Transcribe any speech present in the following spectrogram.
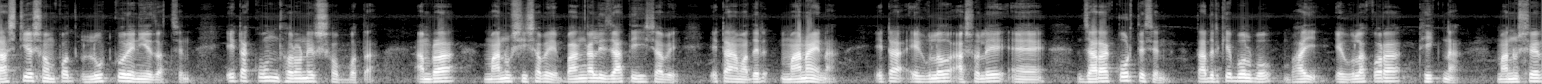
রাষ্ট্রীয় সম্পদ লুট করে নিয়ে যাচ্ছেন। এটা কোন ধরনের সভ্যতা? আমরা মানুষ হিসাবে, বাঙালি জাতি হিসাবে এটা আমাদের মানায় না। এটা এগুলো আসলে যারা করতেছেন, তাদেরকে বলব, ভাই, এগুলা করা ঠিক না। মানুষের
